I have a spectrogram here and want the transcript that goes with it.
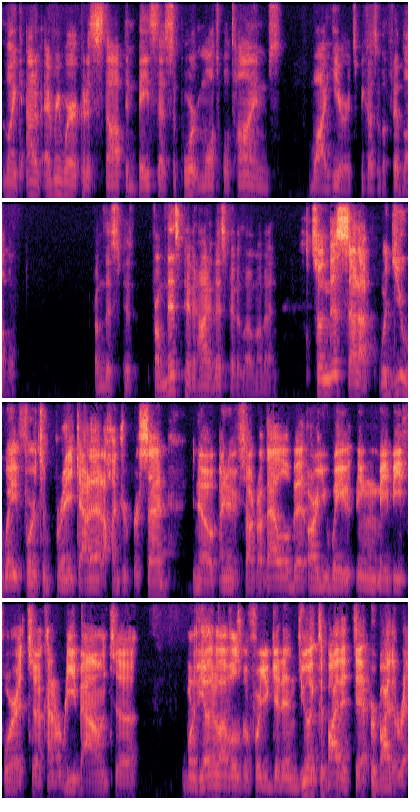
like out of everywhere it could have stopped and based as support multiple times. Why here? It's because of a fib level from this from this pivot high to this pivot low. My bad. So in this setup, would you wait for it to break out of that 100%? You know, I know you've talked about that a little bit. Are you waiting maybe for it to kind of rebound to one of the other levels before you get in? Do you like to buy the dip or buy the rip?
